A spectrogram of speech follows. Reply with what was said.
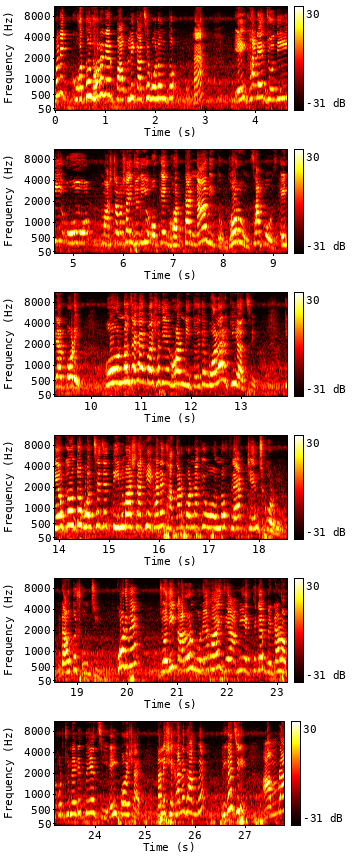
মানে কত ধরনের পাবলিক আছে বলুন তো হ্যাঁ? এইখানে যদি ও মাস্টারমশাই যদি ওকে ঘরটা না দিত, ধরুন সাপোজ এইটার পরে, ও অন্য জায়গায় পয়সা দিয়ে ঘর নিত, এতে বলার কি আছে? কেউ কেউ তো বলছে যে তিন মাস নাকি এখানে থাকার পর নাকি ও অন্য ফ্ল্যাট চেঞ্জ করবে, এটাও তো শুনছি। করবে? যদি কারোর মনে হয় যে আমি এর থেকে বেটার অপরচুনিটি পেয়েছি এই পয়সায়, তাহলে সেখানে থাকবে, ঠিক আছে? আমরা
